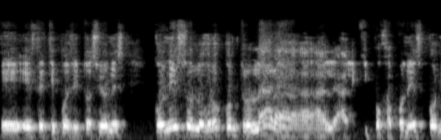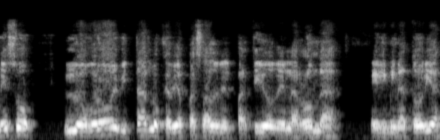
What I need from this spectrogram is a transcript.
eh, este tipo de situaciones. Con eso logró controlar al equipo japonés, con eso logró evitar lo que había pasado en el partido de la ronda eliminatoria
